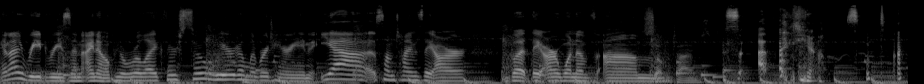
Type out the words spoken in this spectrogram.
and I read Reason. I know people were like, they're so weird and libertarian. Yeah, sometimes they are, but they are one of um, Sometimes. So, uh, yeah, sometimes.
